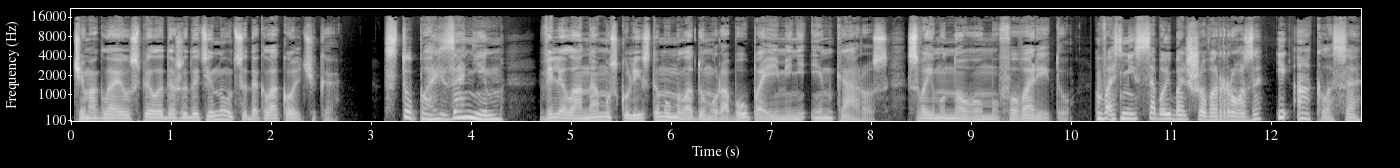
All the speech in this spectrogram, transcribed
чем Аглая успела даже дотянуться до колокольчика. «Ступай за ним!» — велела она мускулистому молодому рабу по имени Инкарос, своему новому фавориту. «Возьми с собой Большого Роза и Акласа.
